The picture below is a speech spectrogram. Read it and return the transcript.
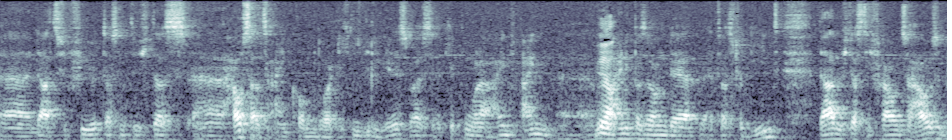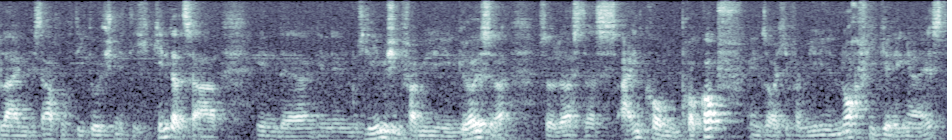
äh, dazu führt, dass natürlich das äh, Haushaltseinkommen deutlich niedriger ist, weil es gibt nur ein, ein, äh, ja. eine Person, der etwas verdient. Dadurch, dass die Frauen zu Hause bleiben, ist auch noch die durchschnittliche Kinderzahl in, der, in den muslimischen Familien größer, sodass das Einkommen pro Kopf in solchen Familien noch viel geringer ist.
